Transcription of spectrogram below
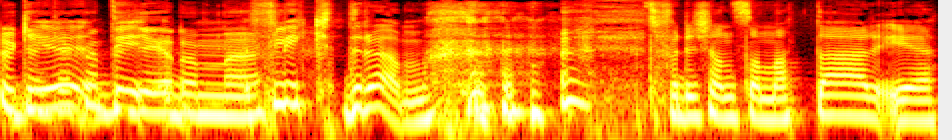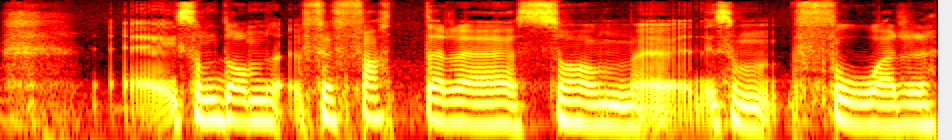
Du kan det, kanske inte det, ge den... Eh, flickdröm. För det känns som att där är liksom de författare som liksom får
